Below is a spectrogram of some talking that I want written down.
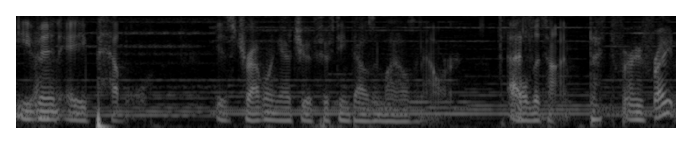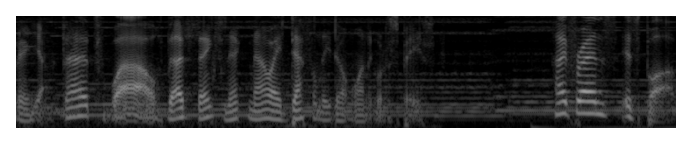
Even a pebble is traveling at you at 15,000 miles an hour all the time. That's very frightening. Yeah. That's wow. That thanks, Nick. Now I definitely don't want to go to space. Hi friends, it's Bob.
